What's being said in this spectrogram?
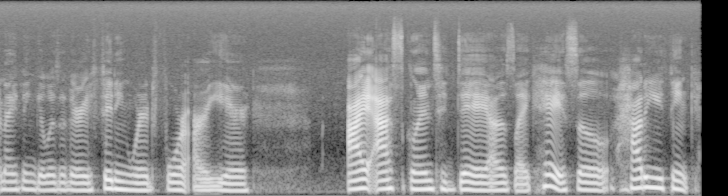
And I think it was a very fitting word for our year. I asked Glen today, I was like, hey, so how do you think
